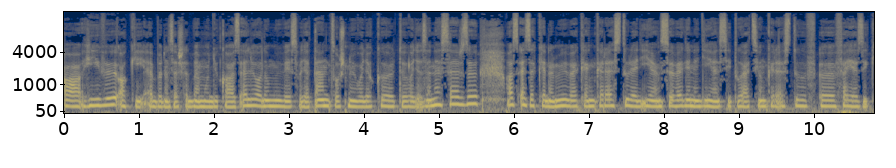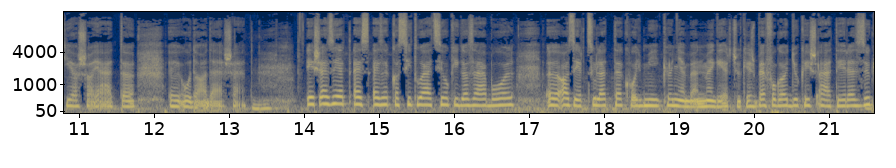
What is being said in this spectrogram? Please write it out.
a hívő, aki ebben az esetben mondjuk az előadó művész, vagy a táncosnő, vagy a költő, vagy a zeneszerző, az ezeken a műveken keresztül, egy ilyen szövegen, egy ilyen szituáción keresztül fejezi ki a saját odaadását. Uh-huh. És ezért ez, ezek a szituációk igazából azért születtek, hogy mi könnyebben megértsük, és befogadjuk, és átérezzük,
